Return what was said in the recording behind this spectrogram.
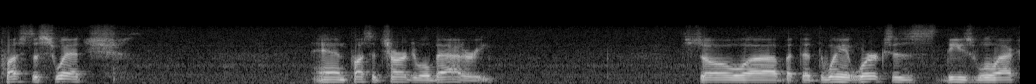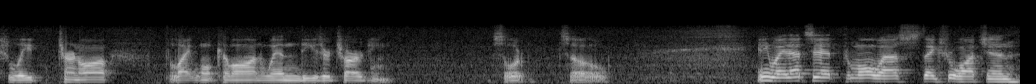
plus the switch and plus a chargeable battery. So uh, but the, the way it works is these will actually turn off the light won't come on when these are charging. Solar so anyway that's it from All West thanks for watching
